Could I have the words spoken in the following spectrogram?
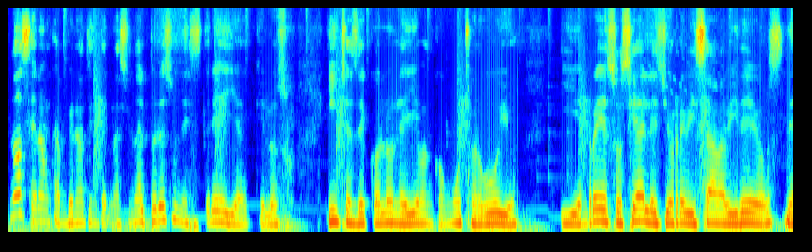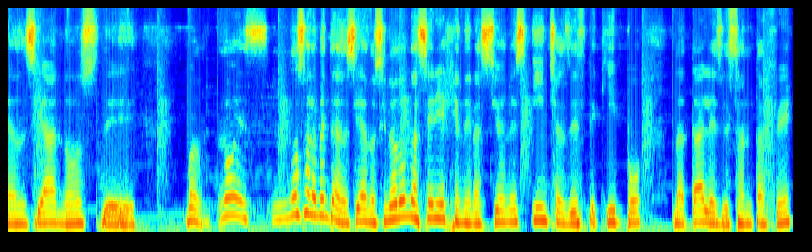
No será un campeonato internacional, pero es una estrella que los hinchas de Colón le llevan con mucho orgullo. Y en redes sociales yo revisaba videos de ancianos, de... Bueno, no es no solamente de ancianos, sino de una serie de generaciones hinchas de este equipo, natales de Santa Fe,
